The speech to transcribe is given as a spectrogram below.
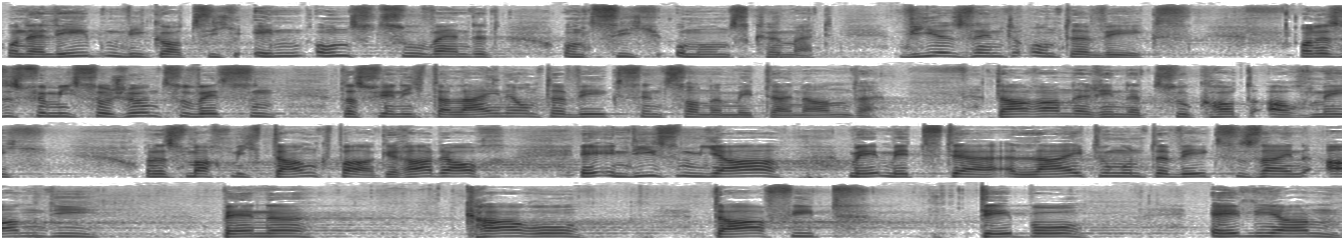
und erleben, wie Gott sich in uns zuwendet und sich um uns kümmert. Wir sind unterwegs. Und es ist für mich so schön zu wissen, dass wir nicht alleine unterwegs sind, sondern miteinander. Daran erinnert zu Gott auch mich. Und es macht mich dankbar, gerade auch in diesem Jahr mit, der Leitung unterwegs zu sein. Andi, Benne, Caro, David, Debo, Elian,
